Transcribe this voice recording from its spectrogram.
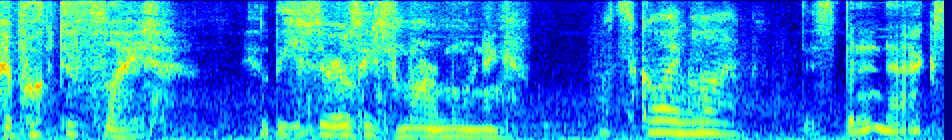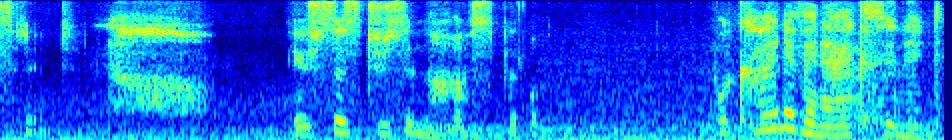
I booked a flight. It leaves early tomorrow morning. What's going on? There's been an accident. No. Your sister's in the hospital. What kind of an accident?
